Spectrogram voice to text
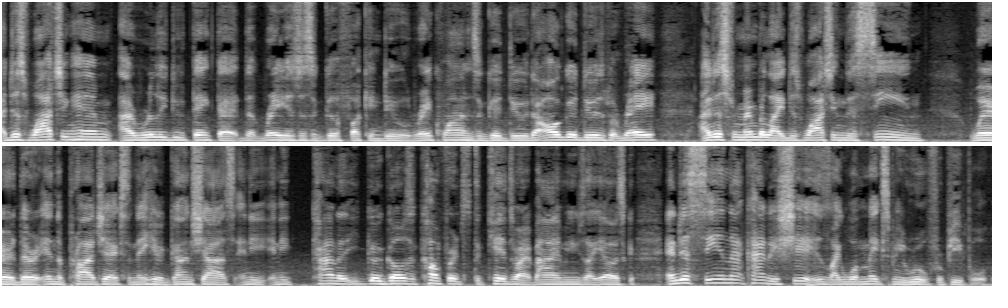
I just watching him, I really do think that that Ray is just a good fucking dude. Raekwon is a good dude. They're all good dudes, but Ray, I just remember like just watching this scene where they're in the projects and they hear gunshots and he and he kind of goes and comforts the kids right by him. He's like, "Yo, it's good," and just seeing that kind of shit is like what makes me root for people.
